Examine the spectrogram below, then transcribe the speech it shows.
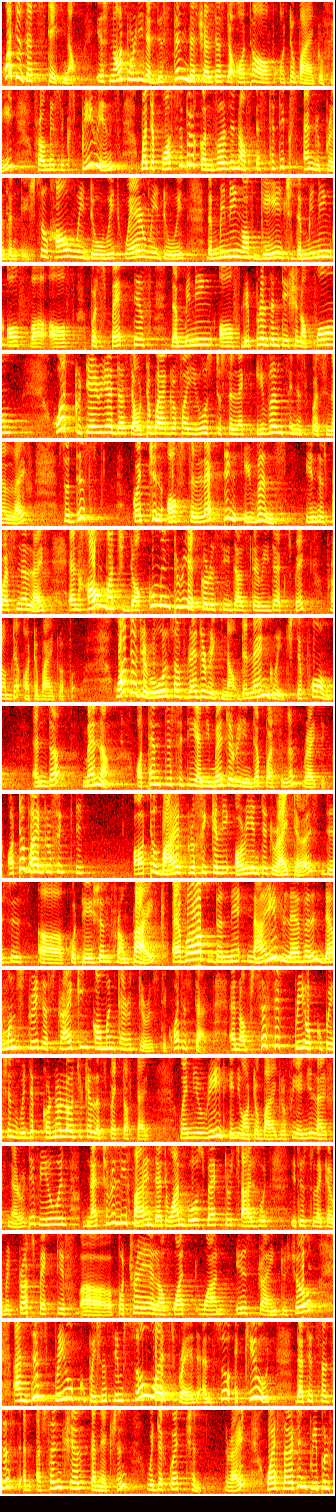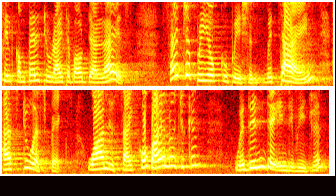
what is at stake now? Is not only the distance that shelters the author of autobiography from his experience, but a possible conversion of aesthetics and representation. So, how we do it, where we do it, the meaning of gauge, the meaning of, uh, of perspective, the meaning of representation of form, what criteria does the autobiographer use to select events in his personal life? So, this question of selecting events in his personal life and how much documentary accuracy does the reader expect from the autobiographer. What are the roles of rhetoric now, the language, the form and the manner, authenticity and imagery in the personal writing. Autobiographical autobiographically oriented writers, this is a quotation from Pike, above the na naive level demonstrate a striking common characteristic. What is that? An obsessive preoccupation with the chronological aspect of time when you read any autobiography, any life narrative, you will naturally find that one goes back to childhood. It is like a retrospective uh, portrayal of what one is trying to show. And this preoccupation seems so widespread and so acute that it suggests an essential connection with the question, right? Why certain people feel compelled to write about their lives Such a preoccupation with time has two aspects. One is psychobiological within the individual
